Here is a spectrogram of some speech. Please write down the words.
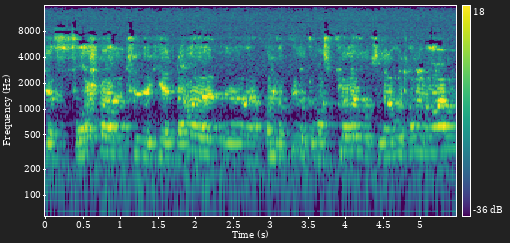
der Vorstand äh, hier in Damme, äh, Oliver Kühn und Thomas Klöller, zusammengetrommelt haben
